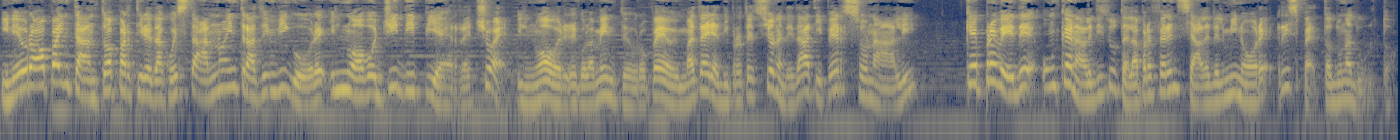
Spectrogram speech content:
In Europa intanto a partire da quest'anno è entrato in vigore il nuovo GDPR, cioè il nuovo regolamento europeo in materia di protezione dei dati personali che prevede un canale di tutela preferenziale del minore rispetto ad un adulto.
